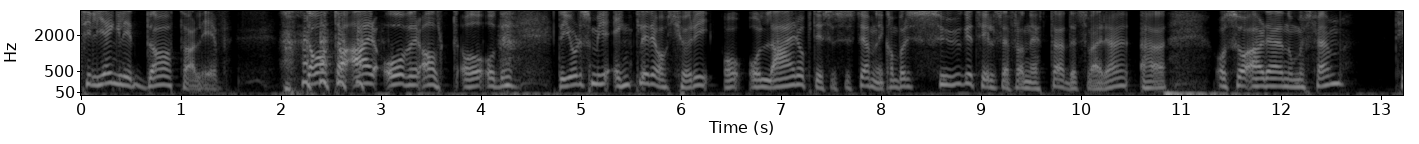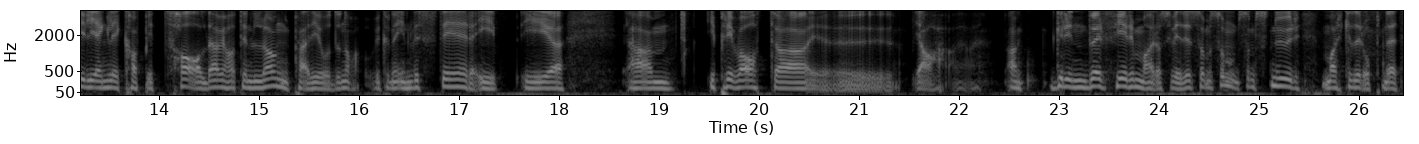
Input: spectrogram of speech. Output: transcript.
tilgjengelig dataliv. Data er overalt, og, og det, det gjør det så mye enklere å kjøre i og, og lære opp disse systemene. De kan bare suge til seg fra nettet, dessverre. Eh, og så er det nummer fem, tilgjengelig kapital. Det har vi hatt en lang periode nå. Vi kunne investere i, i, eh, um, i private uh, ja, eh, gründerfirmaer osv. Som, som, som snur markeder opp ned.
